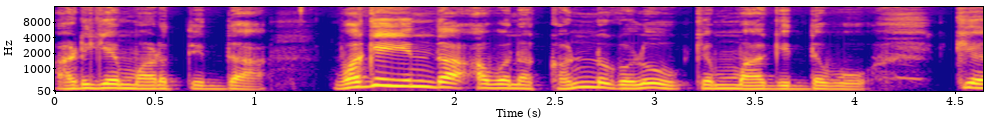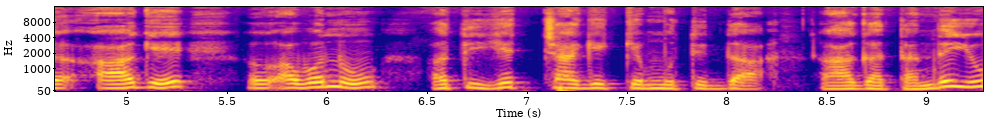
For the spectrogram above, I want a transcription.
ಅಡುಗೆ ಮಾಡುತ್ತಿದ್ದ. ಹೊಗೆಯಿಂದ ಅವನ ಕಣ್ಣುಗಳು ಕೆಮ್ಮಾಗಿದ್ದವು. ಕೆ, ಹಾಗೆ ಅವನು ಅತಿ ಹೆಚ್ಚಾಗಿ ಕೆಮ್ಮುತ್ತಿದ್ದ. ಆಗ ತಂದೆಯು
